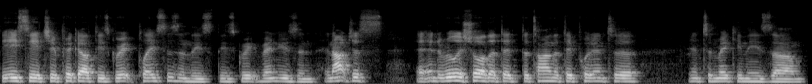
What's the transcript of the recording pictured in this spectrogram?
the ACHA pick out these great places and these these great venues and, and not just and, to really show that they, the time that they put into into making these um,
